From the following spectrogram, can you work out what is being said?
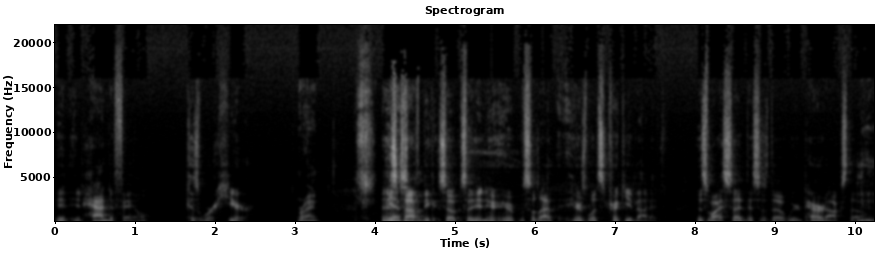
it, it had to fail because we're here. Right. And it's Yeah, tough so- because so so here, here- so that here's what's tricky about it. This is why I said this is the weird paradox, though. Mm-hmm.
